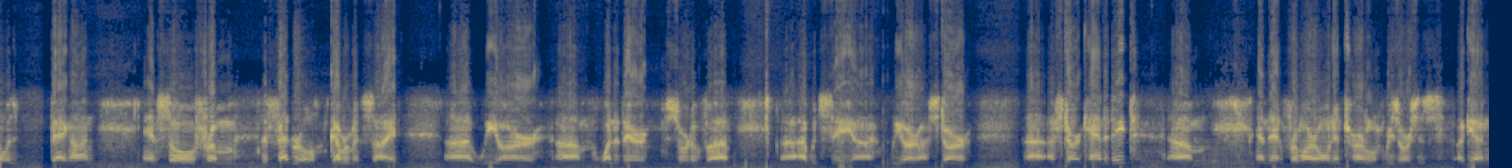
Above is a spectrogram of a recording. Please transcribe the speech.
always bang on. And so from the federal government side, uh, we are um, one of their sort of, uh, uh, I would say, uh, we are a star, uh, a star candidate. Um, and then from our own internal resources, again,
